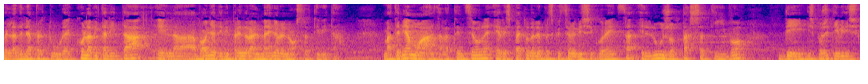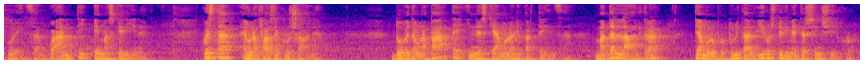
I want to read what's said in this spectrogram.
quella delle aperture, con la vitalità e la voglia di riprendere al meglio le nostre attività. Ma teniamo alta l'attenzione e il rispetto delle prescrizioni di sicurezza e l'uso tassativo dei dispositivi di sicurezza, guanti e mascherine. Questa è una fase cruciale, dove da una parte inneschiamo la ripartenza, ma dall'altra diamo l'opportunità al virus di rimettersi in circolo.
